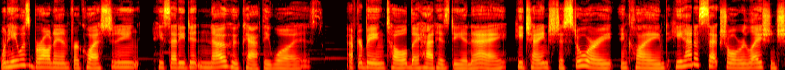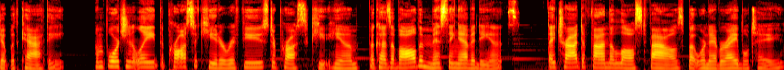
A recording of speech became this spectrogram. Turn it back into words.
When he was brought in for questioning, he said he didn't know who Kathy was. After being told they had his DNA, he changed his story and claimed he had a sexual relationship with Kathy. Unfortunately, the prosecutor refused to prosecute him because of all the missing evidence. They tried to find the lost files but were never able to.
